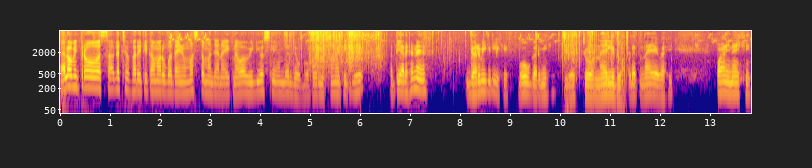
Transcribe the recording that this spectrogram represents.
હેલો મિત્રો, સ્વાગત છે ફરીથી તમારું બધાનું મસ્ત મજાના એક નવા વિડીયોસની અંદર. જો બપોરનો સમય થઈ ગયો અત્યારે છે ને ગરમી કેટલી છે? બહુ ગરમી છે. જો નાહી લીધું, આપણે તો નાહી આવ્યા પાણી નાખી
